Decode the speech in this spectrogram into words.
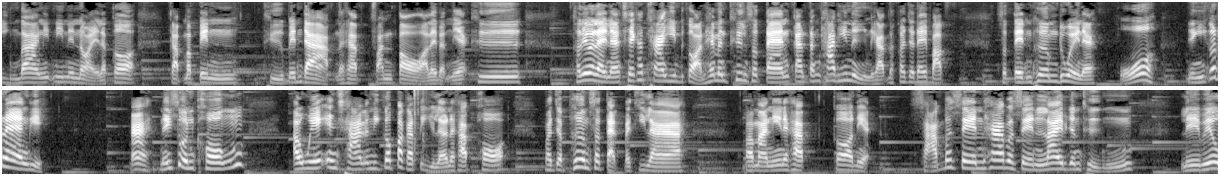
ยิงบ้างนิดๆหน่อยๆแล้วก็กลับมาเป็นถือเป็นดาบนะครับฟันต่ออะไรแบบนี้คือเขาเรียกว่าอะไรนะใช้คาถายิงไปก่อนให้มันขึ้นสแตนการตั้งท่าที่1นงนะครับแล้วก็จะได้บัฟสเตนเพิ่มด้วยนะโอ้อย่างนี้ก็แรงดิอะในส่วนของ Awake Enchant อันนี้ก็ปกติอยู่แล้วนะครับ เพราะมันจะเพิ่มสแตทไปทีละประมาณนี้นะครับ ก็เนี่ย3% 5%ไล่ไปจนถึงเลเวล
